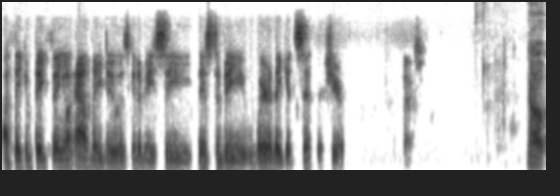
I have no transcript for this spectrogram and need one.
I think a big thing on how they do is going to be see is to be where they get sent this year. Thanks. Now,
